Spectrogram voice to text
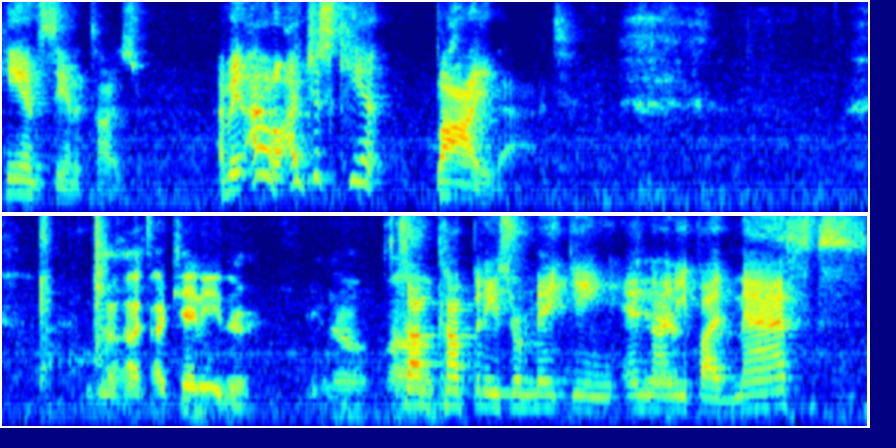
hand sanitizer. I mean, I don't know. I just can't buy that. No, I, I can't either. You know, Some um, companies are making N95 masks.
